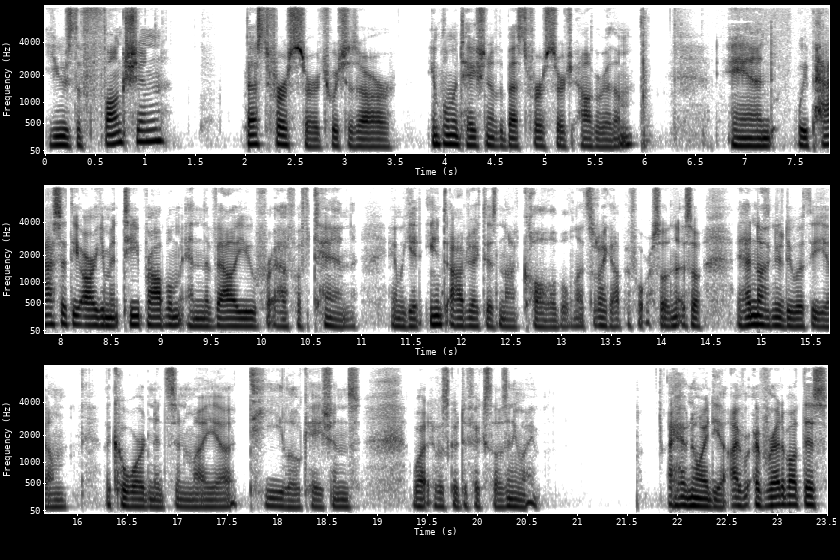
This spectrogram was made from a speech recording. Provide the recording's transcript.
use the function best first search, which is our implementation of the best first search algorithm. And we pass it the argument t problem and the value for f of 10. And we get int object is not callable. That's what I got before. So, so it had nothing to do with the, um, the coordinates in my uh, t locations. But it was good to fix those anyway. I have no idea. I've, I've read about this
